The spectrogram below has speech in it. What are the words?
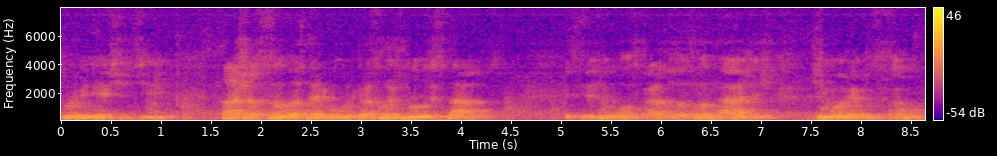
provenientes de taxação das telecomunicações nos estados, que sejam mostradas as vantagens de uma redução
